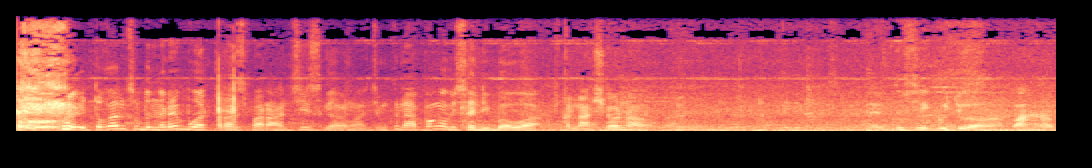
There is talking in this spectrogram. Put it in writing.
itu kan sebenarnya buat transparansi segala macam. Kenapa nggak bisa dibawa ke nasional? Nah, itu sih gue juga nggak paham.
